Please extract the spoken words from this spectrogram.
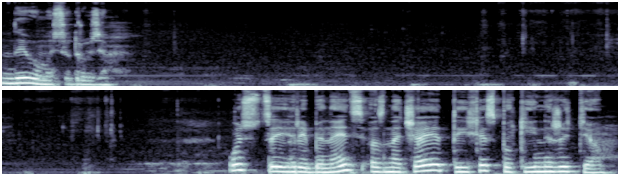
Дивимося, друзі. Ось цей грібенець означає тихе, спокійне життя.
